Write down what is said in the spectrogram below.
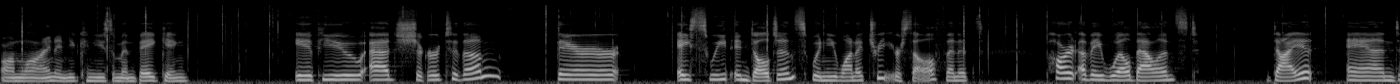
online and you can use them in baking. If you add sugar to them, they're a sweet indulgence when you want to treat yourself, and it's part of a well balanced diet. And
